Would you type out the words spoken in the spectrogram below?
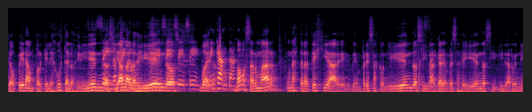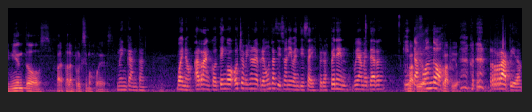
te operan porque les gustan los dividendos y aman los dividendos. Sí, sí, sí, me encanta. Vamos a armar una estrategia de, empresas con dividendos y marcar empresas de dividendos y, de rendimientos para, para el próximo jueves. Me encanta. Bueno, arranco. Tengo 8 millones de preguntas y Sony 26, pero esperen, voy a meter quinta fondo. Rápido. rápido.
